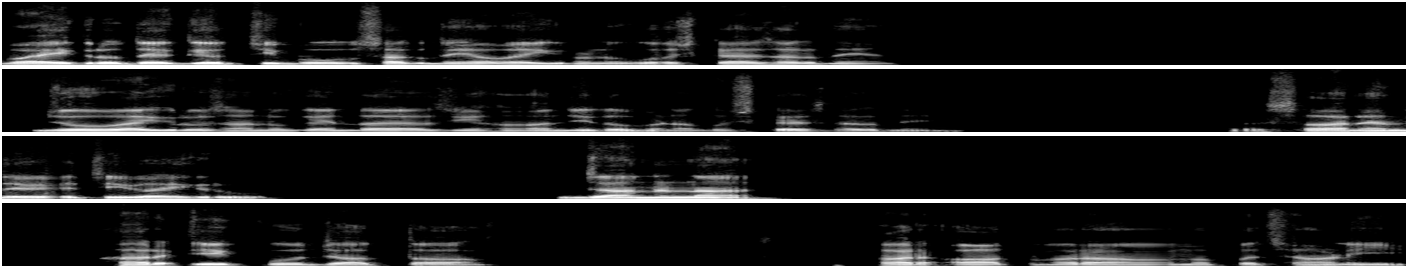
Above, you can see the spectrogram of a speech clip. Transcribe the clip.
ਵਾਹਿਗੁਰੂ ਦੇ ਅੱਗੇ ਉੱਚੀ ਬੋਲ ਸਕਦੇ ਆ, ਵਾਹਿਗੁਰੂ ਨੂੰ ਕੁਝ ਕਹਿ ਸਕਦੇ ਆ। ਜੋ ਵਾਹਿਗੁਰੂ ਸਾਨੂੰ ਕਹਿੰਦਾ ਹੈ, ਅਸੀਂ ਹਾਂਜੀ ਤੋਂ ਬਿਨਾ ਕੁਝ ਕਹਿ ਸਕਦੇ ਹਾਂ ਸਾਰਿਆਂ ਦੇ ਵਿੱਚ ਹੀ ਵਾਹਿਗੁਰੂ। ਜਾਣਨਾ ਹਰ ਏਕੋ ਜਾਤਾ, ਹਰ ਆਤਮ ਰਾਮ ਪਛਾਣੀ।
